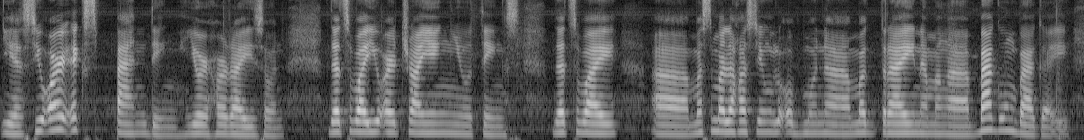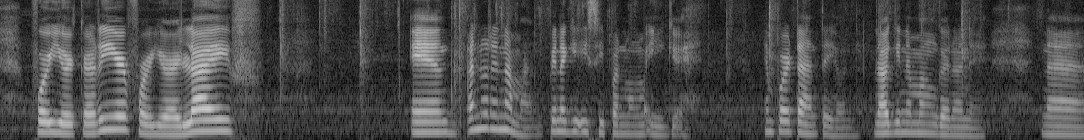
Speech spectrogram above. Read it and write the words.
Yes, you are expanding your horizon. That's why you are trying new things. That's why uh, mas malakas yung loob mo na mag-try ng mga bagong bagay for your career, for your life. And ano rin naman, pinag-iisipan mong maigi. Importante yon Lagi namang ganun eh. Na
